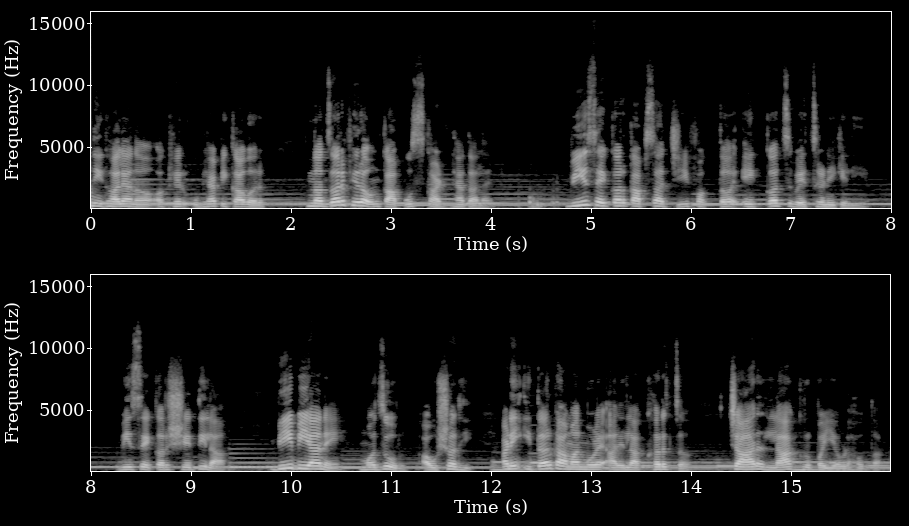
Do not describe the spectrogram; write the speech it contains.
निघाल्यानं अखेर उभ्या पिकावर नजर फिरवून कापूस काढण्यात आलाय. वीस एकर कापसाची फक्त एकच वेचणी केली आहे. वीस एकर शेतीला बी बियाणे मजूर औषधी आणि इतर कामांमुळे आलेला खर्च चार लाख रुपये एवढा होता.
